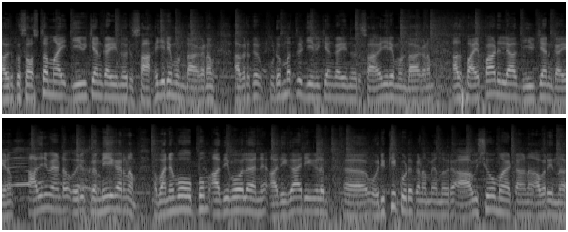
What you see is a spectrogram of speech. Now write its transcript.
അവർക്ക് സ്വസ്ഥമായി ജീവിക്കാൻ കഴിയുന്ന ഒരു സാഹചര്യം ഉണ്ടാകണം അവർക്ക് കുടുംബത്തിൽ ജീവിക്കാൻ കഴിയുന്ന ഒരു സാഹചര്യം ഉണ്ടാകണം അത് ഭയപ്പാടില്ലാതെ ജീവിക്കാൻ കഴിയണം. അതിനുവേണ്ട ഒരു ക്രമീകരണം വനംവകുപ്പും അതുപോലെ തന്നെ അധികാരികളും ഒരുക്കി കൊടുക്കണം എന്നൊരു ആവശ്യവുമായിട്ടാണ് അവർ ഇന്ന്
